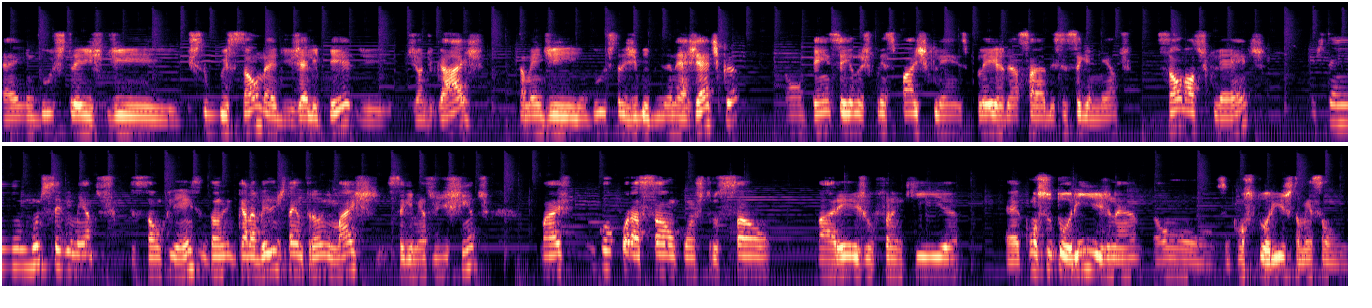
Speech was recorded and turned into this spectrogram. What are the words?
é, indústrias de distribuição, né, de GLP, de, de de gás, também de indústrias de bebida energética. Então pense aí nos principais clientes, players dessa, desses segmentos, são nossos clientes. A gente tem muitos segmentos que são clientes, então cada vez a gente está entrando em mais segmentos distintos, mas incorporação, construção, varejo, franquia, é, consultorias, né? Então, assim, consultorias também são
